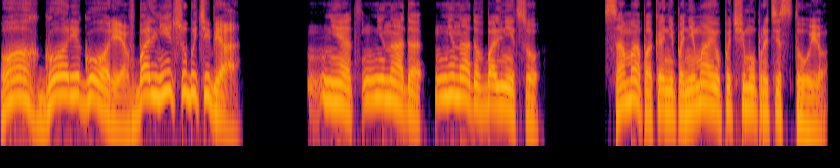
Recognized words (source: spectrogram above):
«Ох, горе-горе, в больницу бы тебя!» «Нет, не надо, не надо в больницу!» Сама пока не понимаю, почему протестую.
